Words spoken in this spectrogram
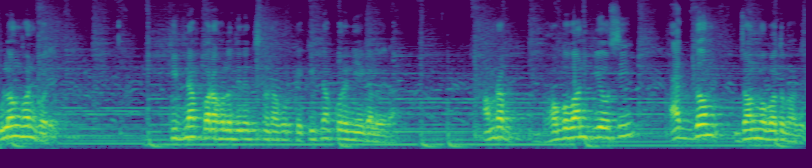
উল্লঙ্ঘন করে কিডন্যাপ করা হলো দীনকৃষ্ণ ঠাকুরকে কিডন্যাপ করে নিয়ে গেল এরা। আমরা ভগবান পিওসি, একদম জন্মগতভাবে।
